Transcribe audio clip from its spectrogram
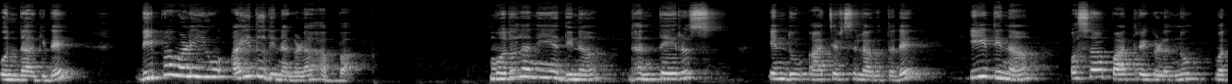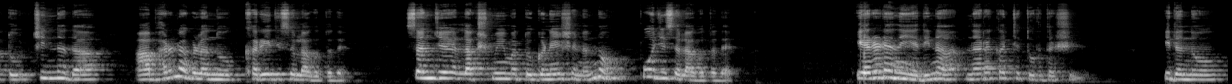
ಒಂದಾಗಿದೆ. ದೀಪಾವಳಿಯು ಐದು ದಿನಗಳ ಹಬ್ಬ. ಮೊದಲನೆಯ ದಿನ ಧನ್ತೇರಸ್ ಎಂದು ಆಚರಿಸಲಾಗುತ್ತದೆ. ಈ ದಿನ ಹೊಸ ಪಾತ್ರೆಗಳನ್ನು ಮತ್ತು ಚಿನ್ನದ ಆಭರಣಗಳನ್ನು ಖರೀದಿಸಲಾಗುತ್ತದೆ. ಸಂಜೆ ಲಕ್ಷ್ಮಿ ಮತ್ತು ಗಣೇಶನನ್ನು ಪೂಜಿಸಲಾಗುತ್ತದೆ. ಎರಡನೆಯ ದಿನ ನರಕ ಚತುರ್ದಶಿ. ಇದನ್ನು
